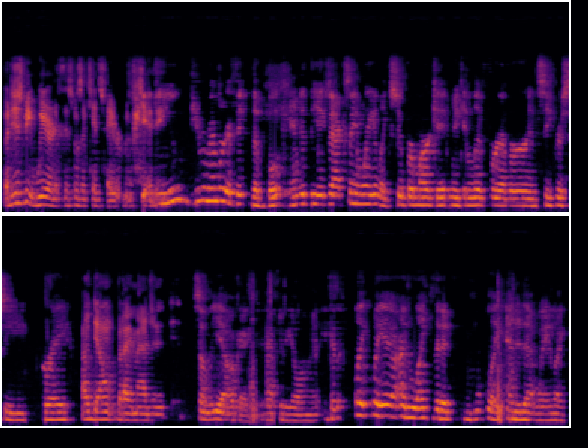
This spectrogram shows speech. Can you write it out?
But it'd just be weird if this was a kid's favorite movie. I Do you do you remember if it, the book ended the exact same way, like Supermarket, We Can Live Forever, and Secrecy, Hooray? I don't, but I imagine it did. So yeah, okay, have to be along that because like like I like that it like ended that way. Like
